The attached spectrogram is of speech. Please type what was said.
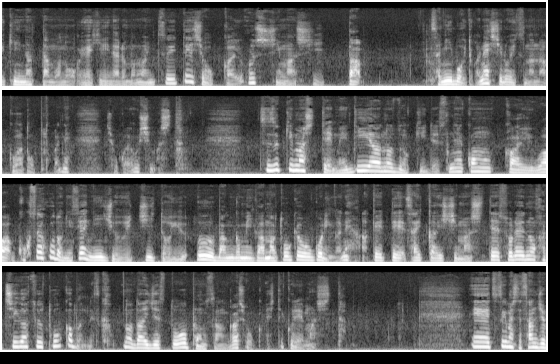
ー気になったもの、えー気になるものについて紹介をしました。サニーボーイとかね、白い砂のアクアトープとかね、紹介をしました。続きましてメディア覗きですね今回は国際報道2021という番組が、まあ、東京五輪がね明けて再開しましてそれの8月10日分ですかのダイジェストをポンさんが紹介してくれましたえー続きまして30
